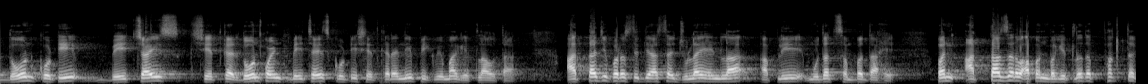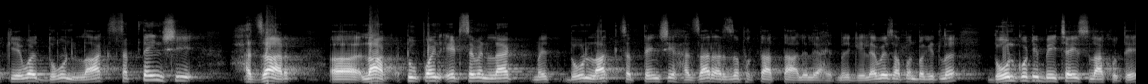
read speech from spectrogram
दोन कोटी बेचाळीस शेतकरी दोन पॉईंट बेचाळीस कोटी शेतकऱ्यांनी पीक विमा घेतला होता. आत्ताची परिस्थिती असते जुलै एंडला आपली मुदत संपत आहे. पण आत्ता जर आपण बघितलं तर फक्त केवळ दोन लाख सत्याऐंशी हजार lakh two point eight seven lakh म्हणजे दोन लाख सत्याऐंशी हजार अर्ज फक्त आत्ता आलेले आहेत. म्हणजे गेल्या वेळेस आपण बघितलं दोन कोटी बेचाळीस लाख होते.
